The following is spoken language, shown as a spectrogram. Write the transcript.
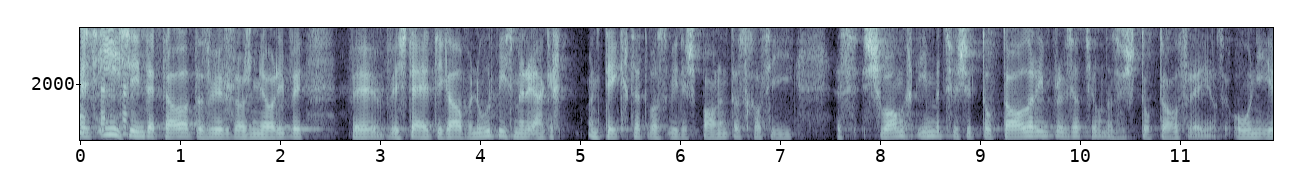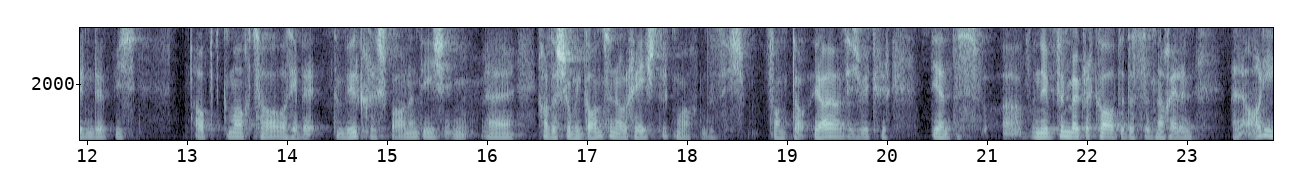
es ist in der Tat, das würden wahrscheinlich alle be, be, bestätigen, aber nur bis man eigentlich entdeckt hat, was wieder spannend das kann sein. Es schwankt immer zwischen totaler Improvisation, das ist total frei, also ohne irgendetwas abgemacht zu haben, was eben dann wirklich spannend ist. Äh, ich habe das schon mit ganzen Orchester gemacht und das ist fantastisch. Ja, es ist wirklich, die haben das äh, nicht für möglich gehalten, dass das nachher, ein, wenn alle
